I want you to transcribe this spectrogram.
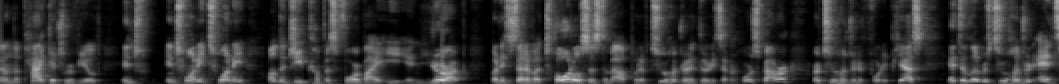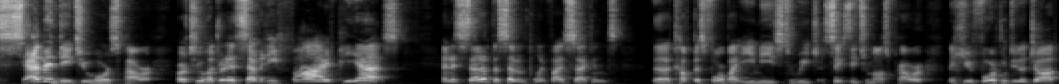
on the package revealed in, in 2020 on the Jeep Compass 4xe in Europe, but instead of a total system output of 237 horsepower or 240 PS, it delivers 272 horsepower or 275 PS. And instead of the 7.5 seconds the Compass 4xe needs to reach 62 miles per hour, the Q4 can do the job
